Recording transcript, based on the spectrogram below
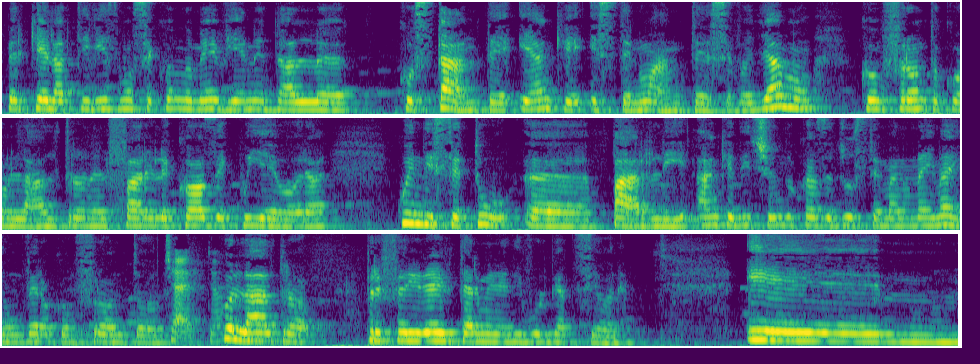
perché l'attivismo secondo me viene dal costante e anche estenuante, se vogliamo, confronto con l'altro nel fare le cose qui e ora. Quindi se tu eh, parli anche dicendo cose giuste ma non hai mai un vero confronto Certo. con l'altro, preferirei il termine divulgazione. E, mm,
